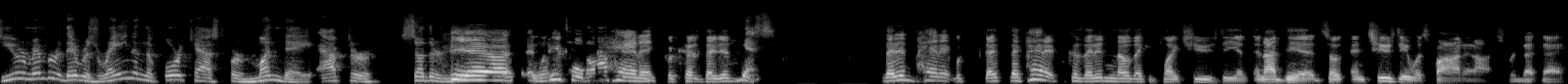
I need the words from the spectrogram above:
Do you remember there was rain in the forecast for Monday after Southern? Yeah, and people panicked because they didn't. Yes, they didn't panic. They, they panicked because they didn't know they could play Tuesday, and, and I did. So and Tuesday was fine in Oxford that day.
